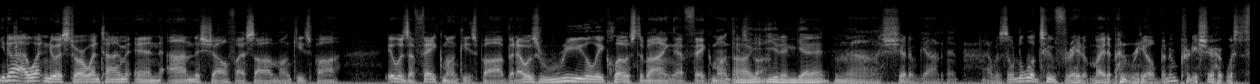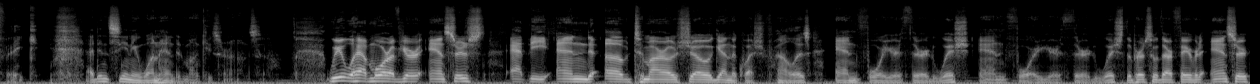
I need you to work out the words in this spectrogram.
You know, I went into a store one time and on the shelf I saw a monkey's paw. It was a fake monkey's paw, but I was really close to buying that fake monkey's Oh, paw. you didn't get it? No, I should have gotten it. I was a little too afraid it might have been real, but I'm pretty sure it was fake. I didn't see any one handed monkeys around, so. We will have more of your answers at the end of tomorrow's show. Again, the question from hell is, and for your third wish, and for your third wish, the person with our favorite answer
